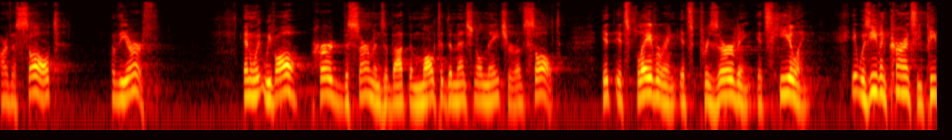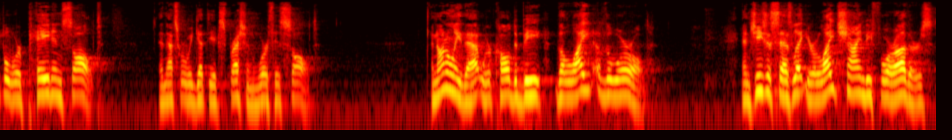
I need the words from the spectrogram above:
are the salt of the earth. And we, have all heard the sermons about the multidimensional nature of salt. It, it's flavoring, it's preserving, it's healing. It was even currency. People were paid in salt. And that's where we get the expression, worth his salt. And not only that, we're called to be the light of the world. And Jesus says, Let your light shine before others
